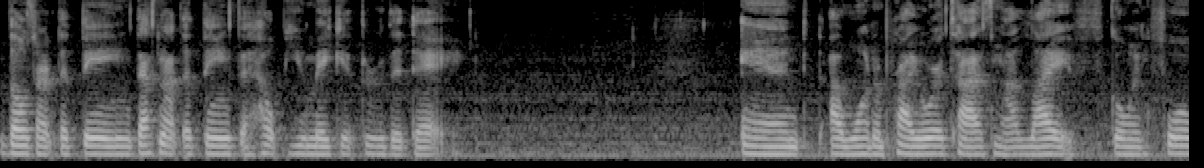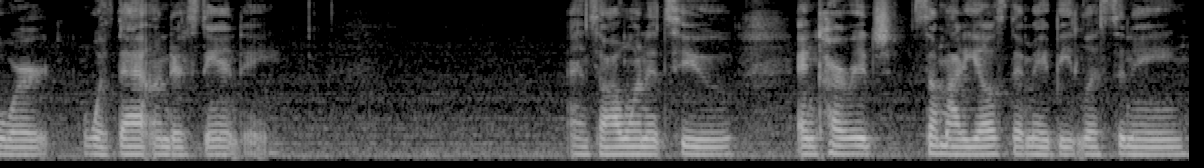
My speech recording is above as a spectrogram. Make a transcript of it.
those aren't the things, that's not the things to help you make it through the day. And I want to prioritize my life going forward with that understanding. And so I wanted to encourage somebody else that may be listening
